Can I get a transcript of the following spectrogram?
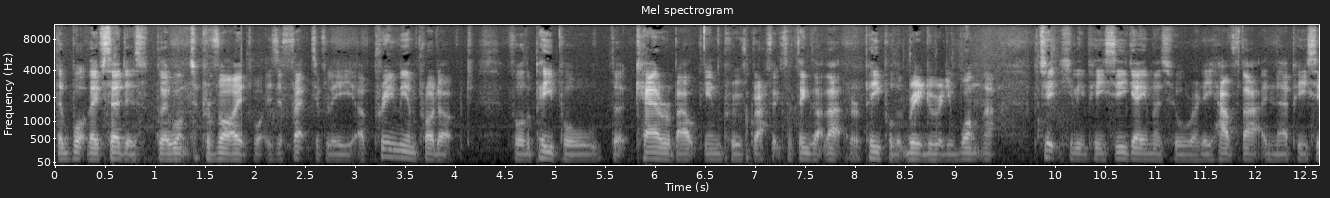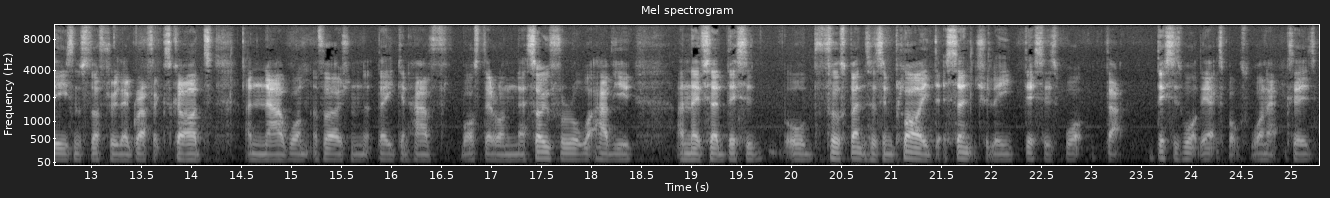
That what they've said is they want to provide what is effectively a premium product for the people that care about the improved graphics and things like that. There are people that really, really want that, particularly PC gamers who already have that in their PCs and stuff through their graphics cards and now want a version that they can have whilst they're on their sofa or what have you. And they've said this is, or Phil Spencer's implied that essentially this is what that this is what the Xbox One X is.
